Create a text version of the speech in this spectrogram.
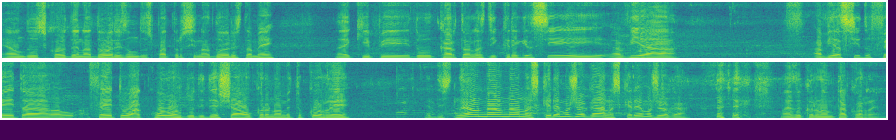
é um dos coordenadores, um dos patrocinadores também, da equipe do Cartolas de Krieger, se havia, havia sido feita, feito o acordo de deixar o cronômetro correr. Ele disse, não, não, não, nós queremos jogar, nós queremos jogar. Mas o cronômetro está correndo.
